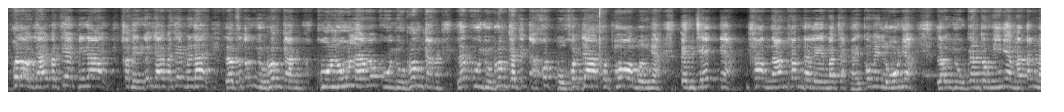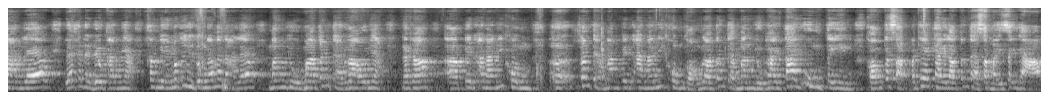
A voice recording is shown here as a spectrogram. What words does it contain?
เพราะเราย้ายประเทศไม่ได้เขมรก็ย้ายประเทศไม่ได้ เราจะต้องอยู่ร่วมกันกูรู้แล้วว่ากูอยู่ร่วมกัน และกูอยู่ร่วมกันตั้งแต่โคตรปู่โคตรย่าโคตรพ่อมึงเนี่ยเป็นเจ๊กเนี่ยข้ามน้ำข้ามทะเลมาจากไหนก็ไม่รู้เนี่ยเราอยู่กันตรงนี้เนี่ยมาตั้งนานแล้วและขณะเดียวกันเนี่ยเขมรมันก็อยู่ตรงนั้นมานานแล้วม อยู่มาตั้งแต่เราเนี่ยนะคะเป็นอาณานิคมตั้งแต่มันเป็นอาณานิคมของเราตั้งแต่มันอยู่ภายใต้อุ้งตีนของกษัตริย์ประเทศไทยเราตั้งแต่สมัยสยาม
